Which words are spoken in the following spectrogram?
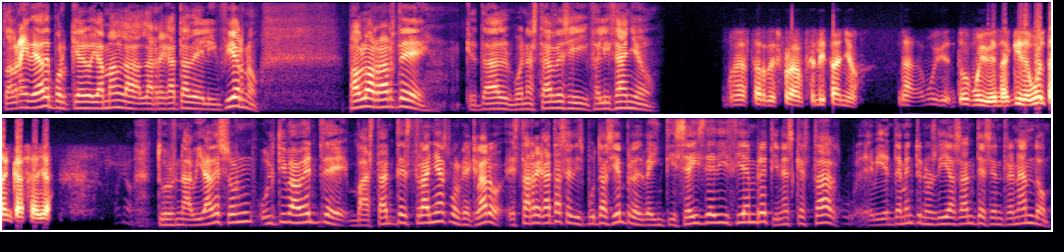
Toda una idea de por qué lo llaman la, la regata del infierno. Pablo Arrarte, ¿Qué tal? Buenas tardes y feliz año. Buenas tardes, Fran. Feliz año. Nada, muy bien, todo muy bien. Aquí de vuelta en casa ya. Tus navidades son últimamente bastante extrañas porque, claro, esta regata se disputa siempre el 26 de diciembre. Tienes que estar, evidentemente, unos días antes entrenando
